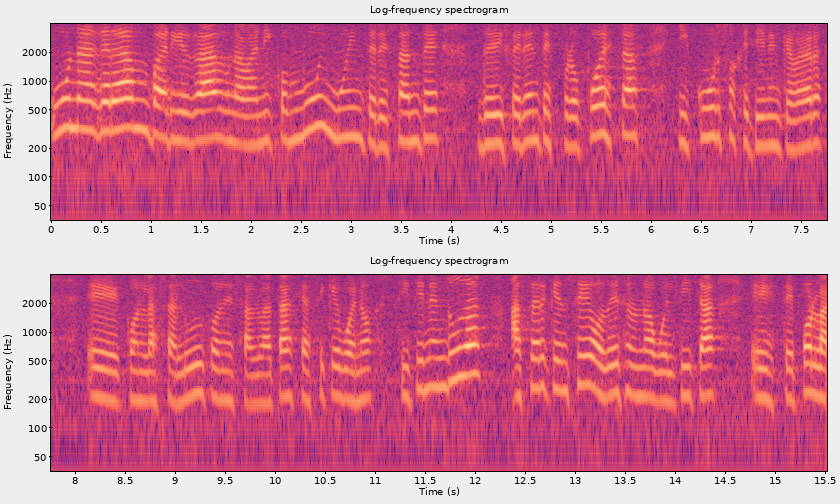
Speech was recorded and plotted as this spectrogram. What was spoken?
una gran variedad, un abanico muy, muy interesante de diferentes propuestas y cursos que tienen que ver eh, con la salud, con el salvataje. Así que bueno, si tienen dudas, acérquense o desen una vueltita este, por la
